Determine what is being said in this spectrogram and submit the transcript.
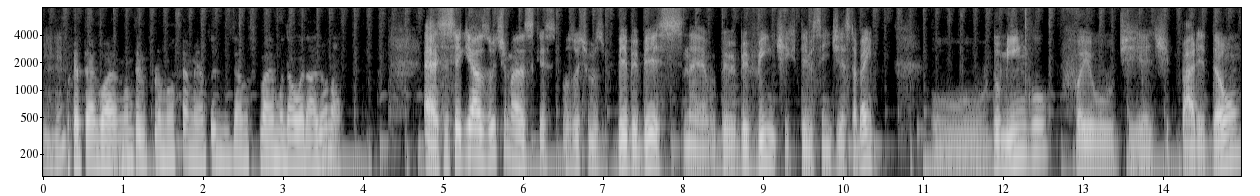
uhum. porque até agora não teve pronunciamento dizendo se vai mudar o horário ou não. É, se seguir as últimas, os últimos BBBs, né, o BBB 20, que teve 100 dias também, o domingo foi o dia de paredão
